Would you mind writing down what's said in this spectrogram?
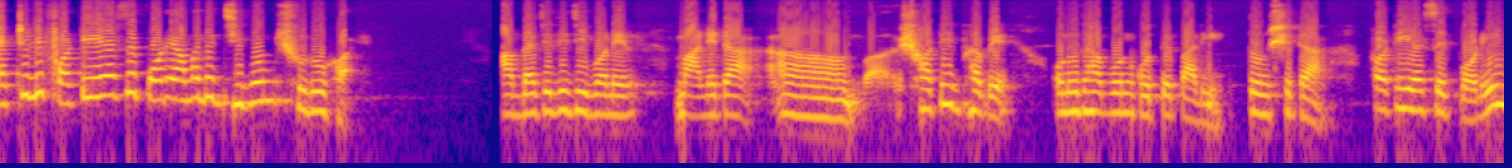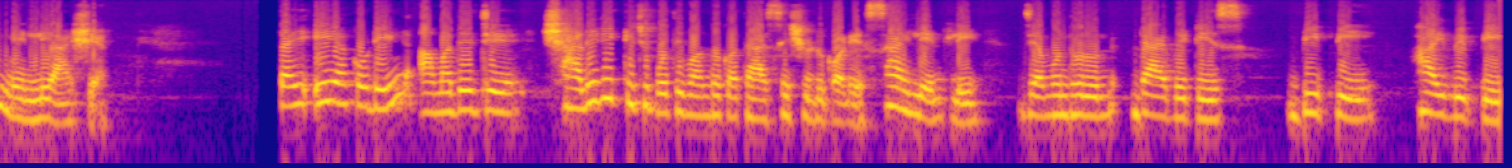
অ্যাকচুয়ালি ফর্টি ইয়ার্স এর পরে আমাদের জীবন শুরু হয়। আমরা যদি জীবনের মানেটা সঠিকভাবে অনুধাবন করতে পারি, তো সেটা ফর্টি ইয়ার্স এর পরেই মেনলি আসে। তাই এই অ্যাকর্ডিং আমাদের যে শারীরিক কিছু প্রতিবন্ধকতা আসতে শুরু করে সাইলেন্টলি যেমন ধরুন diabetes BP high BP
